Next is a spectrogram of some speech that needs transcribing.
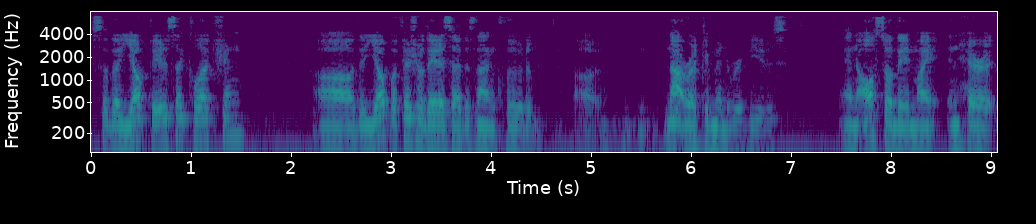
So the Yelp dataset collection, uh, the Yelp official dataset does not include uh, not recommended reviews and also they might inherit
